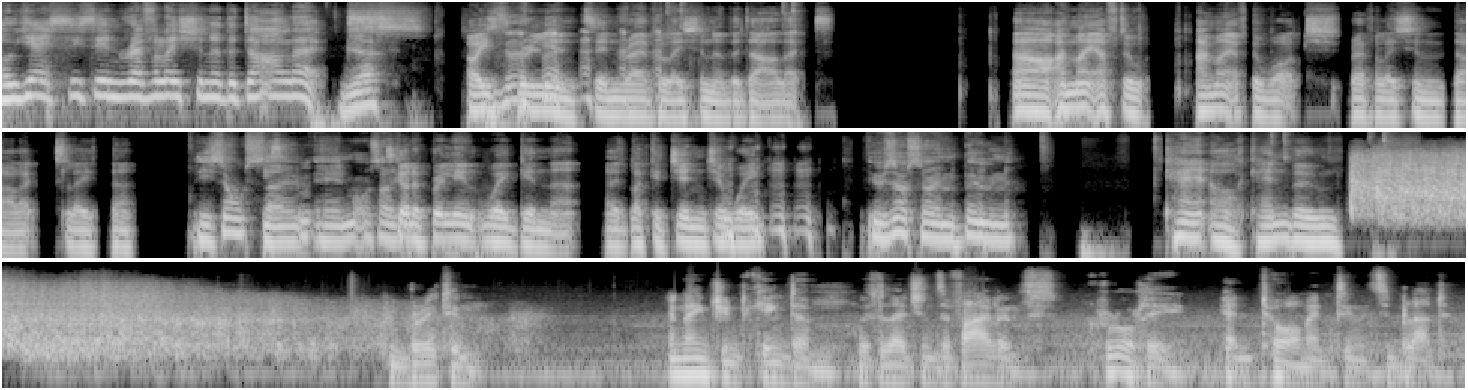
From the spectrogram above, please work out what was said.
Oh yes, he's in Revelation of the Daleks. Yes. Oh, he's brilliant in Revelation of the Daleks. Oh, I might have to. I might have to watch Revelation of the Daleks later. He's also He's- in what was He's I? got a brilliant wig in that, like a ginger wig. he was also in Boone. Ken, oh, Ken Boone. Britain. An ancient kingdom with legends of violence, cruelty, and torment in its blood.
